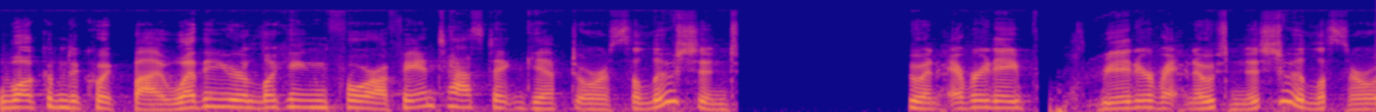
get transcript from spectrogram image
Welcome to Quick Buy. Whether you're looking for a fantastic gift or a solution to an everyday creator notion issue, listener,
